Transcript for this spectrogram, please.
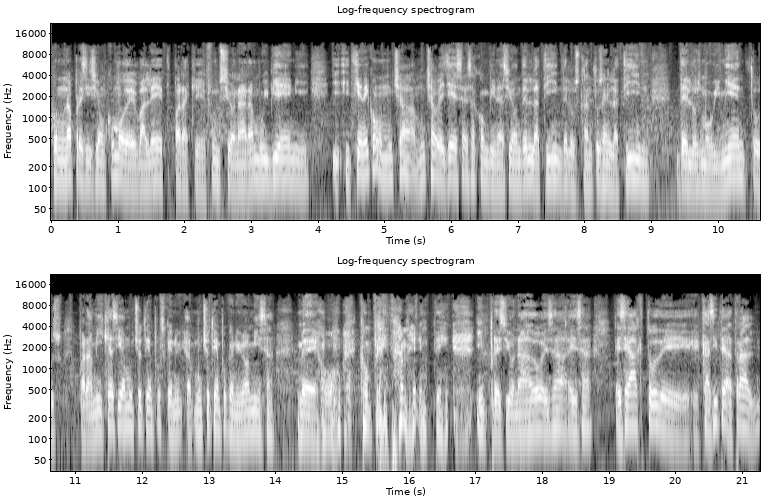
con una precisión como de ballet para que funcionara muy bien y, y, tiene como mucha, mucha belleza esa combinación del latín, de los cantos en latín, de los movimientos. Para mí que hacía mucho tiempo que no, mucho tiempo que no iba a misa, me dejó completamente impresionado esa, ese acto de casi teatral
